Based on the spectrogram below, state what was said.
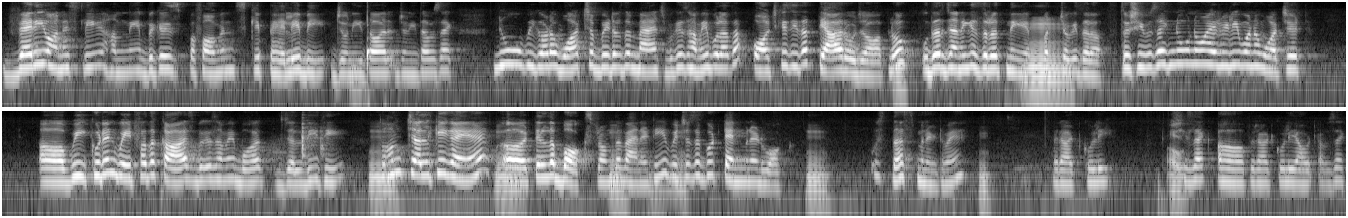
वेरी ऑनेस्टली हमने बिकॉज़ परफॉर्मेंस के पहले भी जोनीता और Jonita was like no we got a watch a bit of the match because हमें बोला था पहुँच के सीधा तैयार हो जाओ आप लोग उधर जाने की ज़रूरत नहीं है hmm. बच्चों की तरह. तो she was like no no I really want watch it we couldn't wait for the cars because हमें बहुत जल्दी थी। hmm. तो हम चल के गए हैं till the box from the vanity which is a good ten minute walk उस दस मिनट में hmm. Virat Kohli uh, Virat Kohli out I was like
